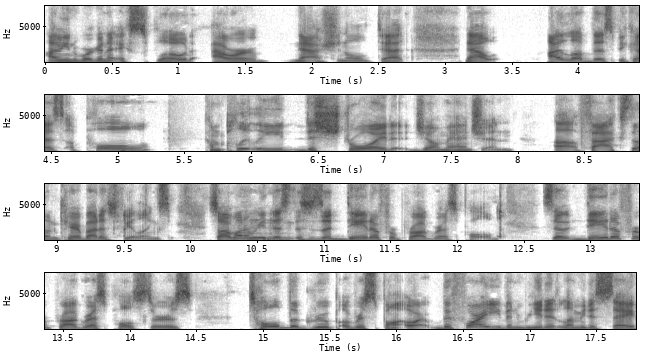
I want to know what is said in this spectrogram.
I mean, we're going to explode our national debt. Now, I love this because a poll completely destroyed Joe Manchin. Uh, facts don't care about his feelings. So I want to read this. This is a Data for Progress poll. So Data for Progress pollsters told the group of response, or before I even read it, let me just say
